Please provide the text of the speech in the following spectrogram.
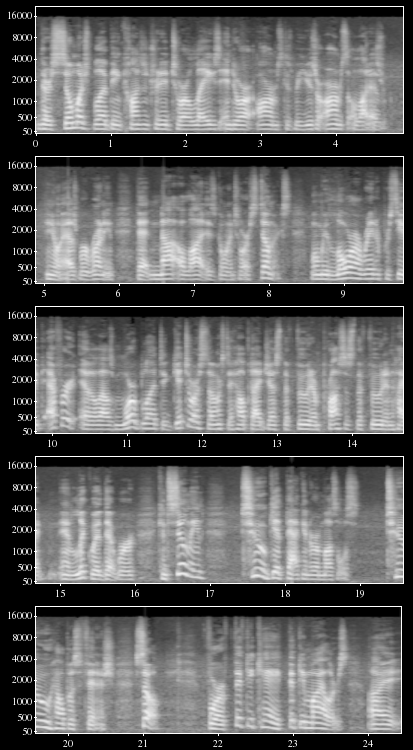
there's so much blood being concentrated to our legs and to our arms because we use our arms a lot as you know as we're running that not a lot is going to our stomachs when we lower our rate of perceived effort it allows more blood to get to our stomachs to help digest the food and process the food and, and liquid that we're consuming to get back into our muscles to help us finish. So, for 50K, 50 milers, I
